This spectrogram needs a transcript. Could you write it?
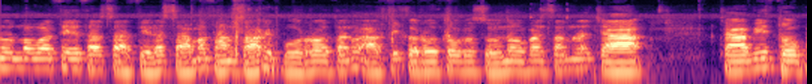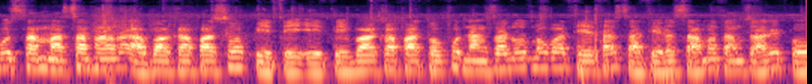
นุนมวเตตัสสะติรสามธรรมสาริปุโรตนุอาทิกโรโตกสุโนปัสสัมระจาจาวิโตพุทธัมมาสัมภาระวากาปะโสปิติอิติวาคพระโตพุนังสนุนมวเตตัสสะติรสามธรรมสาริปุ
